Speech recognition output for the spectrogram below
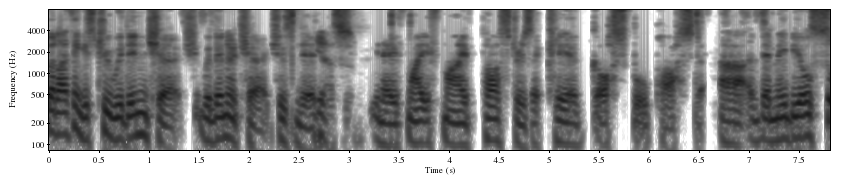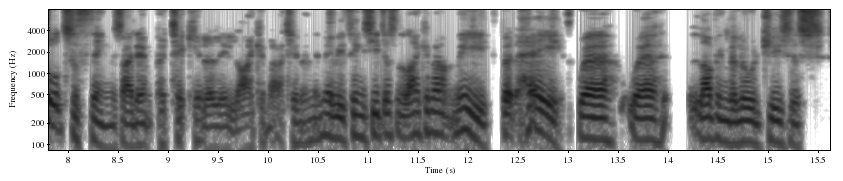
But I think it's true within church, within a church, isn't it? Yes. You know, if my if my pastor is a clear gospel pastor, uh, there may be all sorts of things I don't particularly like about him, and there may be things he doesn't like about me. But hey, we're we're loving the Lord Jesus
